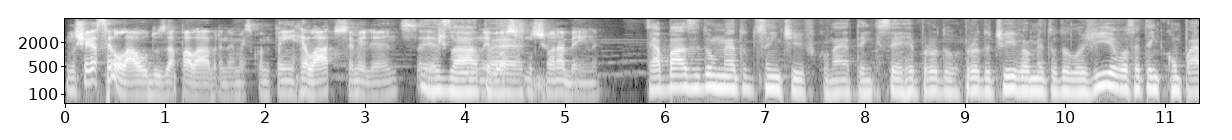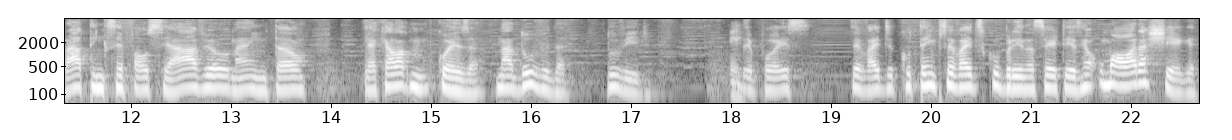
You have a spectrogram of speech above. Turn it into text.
não chega a ser laudos a palavra, né? Mas quando tem relatos semelhantes, Exato, o negócio é. funciona bem, né? É a base do método científico, né? Tem que ser reprodutível a metodologia, você tem que comparar, tem que ser falseável, né? Então, é aquela coisa, na dúvida, duvide. Sim. Depois, você vai, com o tempo você vai descobrindo a certeza. Uma hora chega.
